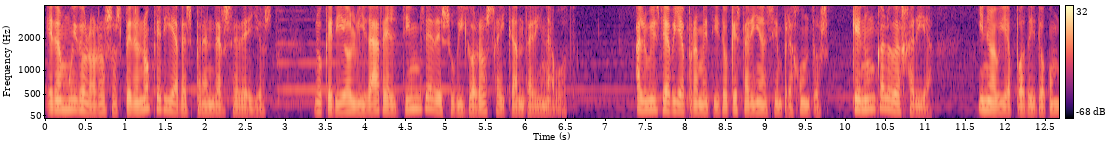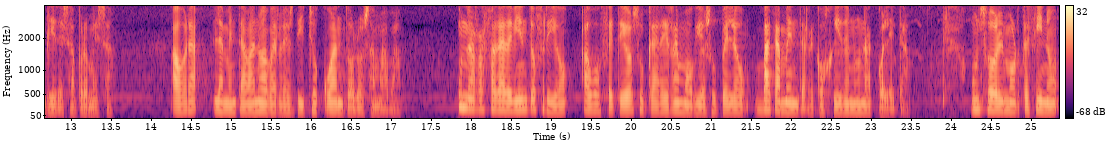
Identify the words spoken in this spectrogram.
eran muy dolorosos, pero no quería desprenderse de ellos. No quería olvidar el timbre de su vigorosa y cantarina voz. A Luis le había prometido que estarían siempre juntos, que nunca lo dejaría, y no había podido cumplir esa promesa. Ahora lamentaba no haberles dicho cuánto los amaba. Una ráfaga de viento frío abofeteó su cara y removió su pelo vagamente recogido en una coleta. Un sol mortecino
